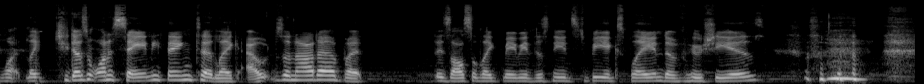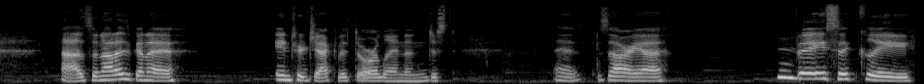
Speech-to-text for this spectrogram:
what like she doesn't want to say anything to like out Sonata, but is also like maybe this needs to be explained of who she is. uh, Zanata's gonna interject with Dorlin and just uh, Zarya. Hmm. Basically,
